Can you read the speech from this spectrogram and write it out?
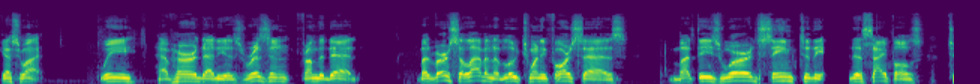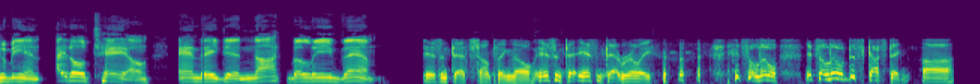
guess what? We have heard that he is risen from the dead. But verse 11 of Luke 24 says, But these words seemed to the disciples to be an idle tale, and they did not believe them. isn't that something though? Isn't that isn't that really? it's a little it's a little disgusting. Uh,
